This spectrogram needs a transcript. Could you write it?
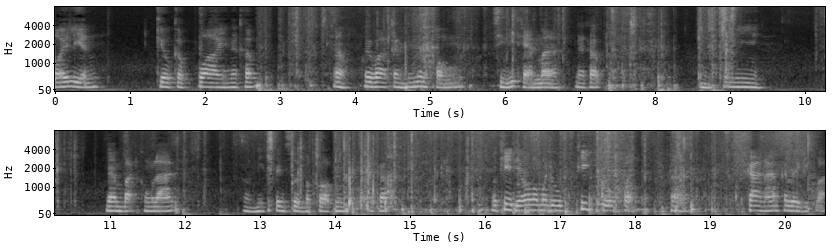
ร้อยเหรียญเกี่ยวกับวายนะครับอ้าวค่อยว่ากันในเรื่องของสิ่งที่แถมมานะครับอืมก็มีนามบัตรของร้านอันนี้เป็นส่วนประกอบหนึงนะครับโอเค เดี๋ยวเรามาดูที่ตัวของอกาน้ำกันเลยดีกว่า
